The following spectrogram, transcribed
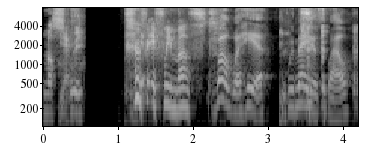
Must Yes. we? if, if we must. Well, we're here. We may as well.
